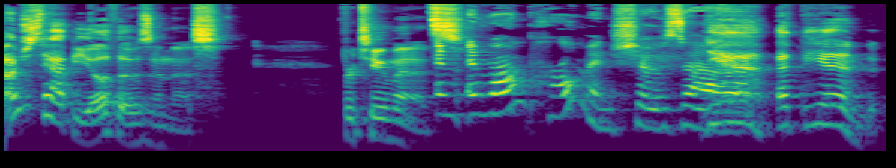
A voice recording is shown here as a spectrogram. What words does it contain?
I'm just happy Otho's in this for two minutes. And, and Ron Perlman shows up. Yeah, at the end.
